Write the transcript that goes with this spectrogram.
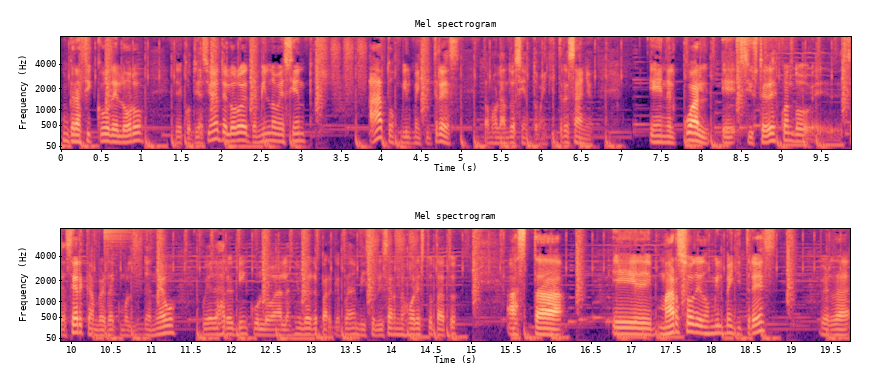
un gráfico del oro de cotizaciones del oro desde 1900 a 2023, estamos hablando de 123 años, en el cual, eh, si ustedes cuando eh, se acercan, ¿verdad? Como de nuevo, voy a dejar el vínculo a las newsletters para que puedan visualizar mejor estos datos, hasta eh, marzo de 2023, ¿verdad?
